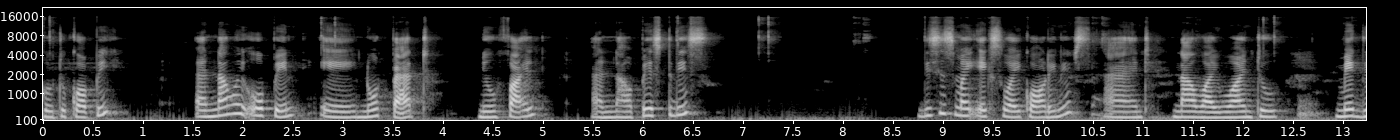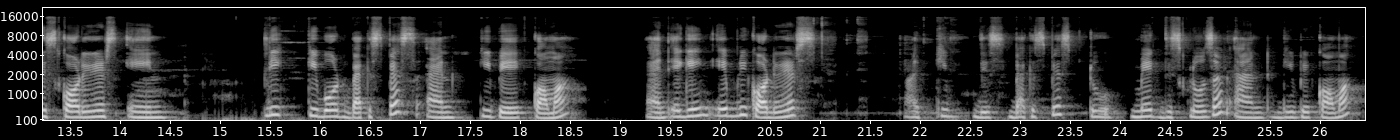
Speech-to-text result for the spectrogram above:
go to copy. And now I open a notepad new file and now paste this. This is my xy coordinates and now I want to make these coordinates in click keyboard backspace and keep a comma. And again every coordinates I keep this backspace to make this closer and give a comma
